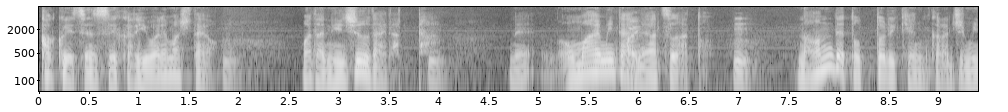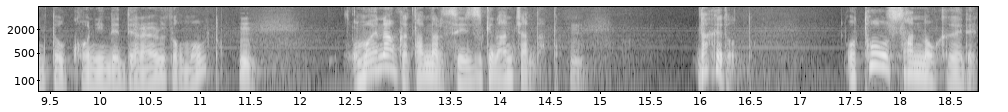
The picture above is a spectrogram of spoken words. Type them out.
角栄先生から言われましたよ、うん、まだ20代だった、うん、ね、お前みたいなやつがと、はい、なんで鳥取県から自民党公認で出られると思うと、うん、お前なんか単なる政治好きなんちゃんだと、だけどお父さんのおかげで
